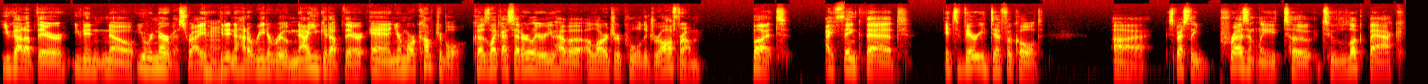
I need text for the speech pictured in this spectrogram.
you got up there, you didn't know, you were nervous, right? Mhm. You didn't know how to read a room. Now you get up there and you're more comfortable because, like I said earlier, you have a, a larger pool to draw from. But I think that it's very difficult, uh, especially presently, to to look back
